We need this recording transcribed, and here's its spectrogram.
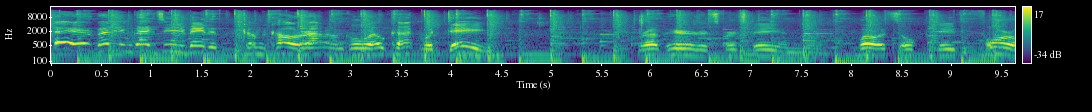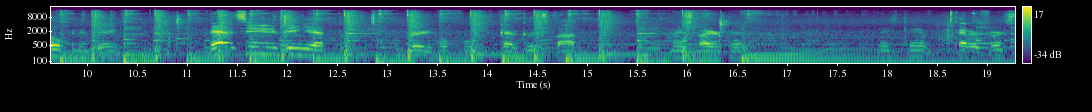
Hey, everybody. I'm glad to see you made it come to Colorado and go elk hunting with Dave. We're up here, it's first day, and uh, well, it's open day before opening day. We haven't seen anything yet. but Very hopeful. Got a good spot. Nice fire pit. Nice camp. Got our first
